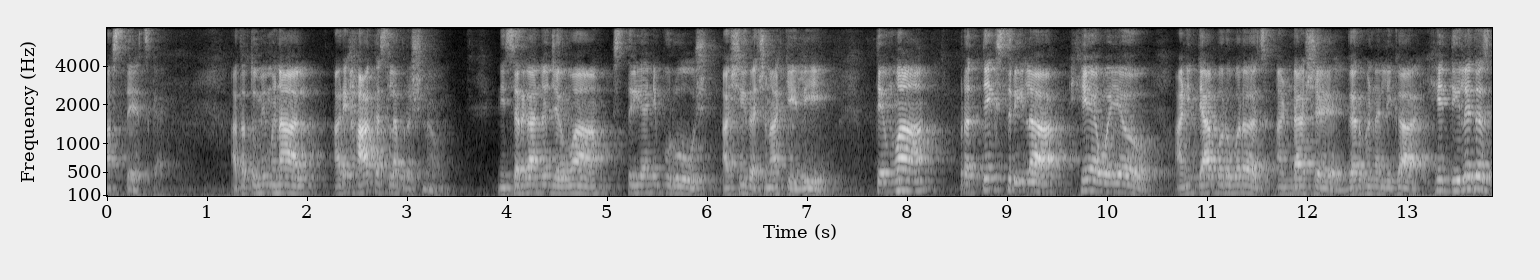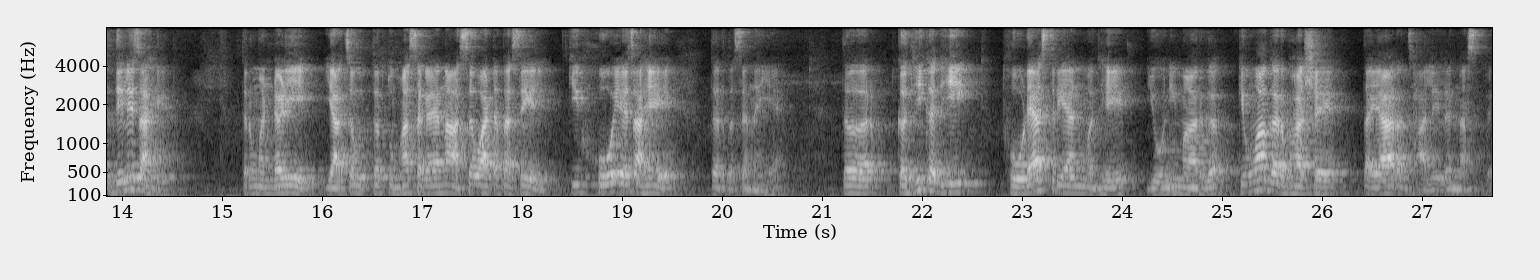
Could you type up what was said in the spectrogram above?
असतेच काय? आता तुम्ही म्हणाल अरे हा कसला प्रश्न? निसर्गानं जेव्हा स्त्री आणि पुरुष अशी रचना केली तेव्हा प्रत्येक स्त्रीला हे अवयव आणि त्याबरोबरच अंडाशय गर्भनलिका हे दिलेच दिलेच आहेत. तर मंडळी याचं उत्तर तुम्हा सगळ्यांना असं वाटत असेल की होयच आहे तर तसं नाही आहे तर कधी कधी थोड्या स्त्रियांमध्ये योनिमार्ग किंवा गर्भाशय तयार झालेलं नसतं.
